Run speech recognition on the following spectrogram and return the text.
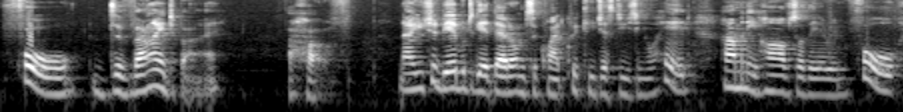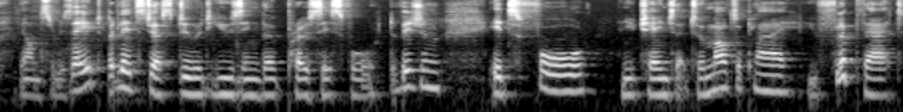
4 divide by a half. Now you should be able to get that answer quite quickly just using your head. How many halves are there in 4? The answer is 8, but let's just do it using the process for division. It's 4, and you change that to a multiply, you flip that,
